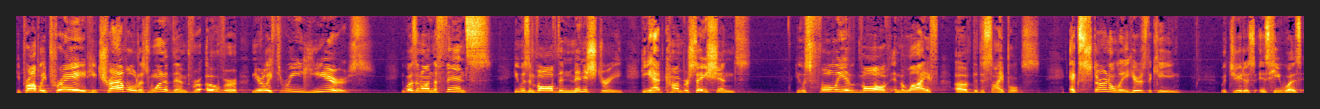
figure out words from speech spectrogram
He probably prayed. He traveled as one of them for over nearly three years. He wasn't on the fence. He was involved in ministry. He had conversations. He was fully involved in the life of the disciples. Externally, here's the key with Judas is he was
